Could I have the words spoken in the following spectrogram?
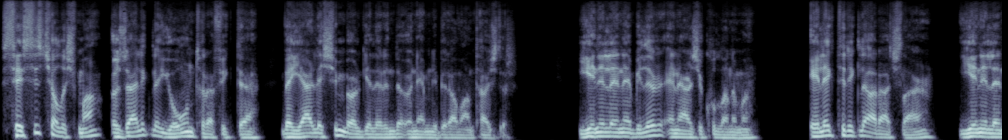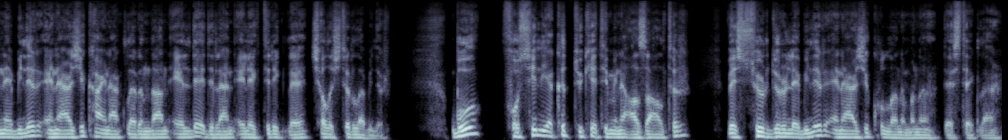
Sessiz çalışma özellikle yoğun trafikte ve yerleşim bölgelerinde önemli bir avantajdır. Yenilenebilir enerji kullanımı. Elektrikli araçlar yenilenebilir enerji kaynaklarından elde edilen elektrikle çalıştırılabilir. Bu fosil yakıt tüketimini azaltır ve sürdürülebilir enerji kullanımını destekler.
